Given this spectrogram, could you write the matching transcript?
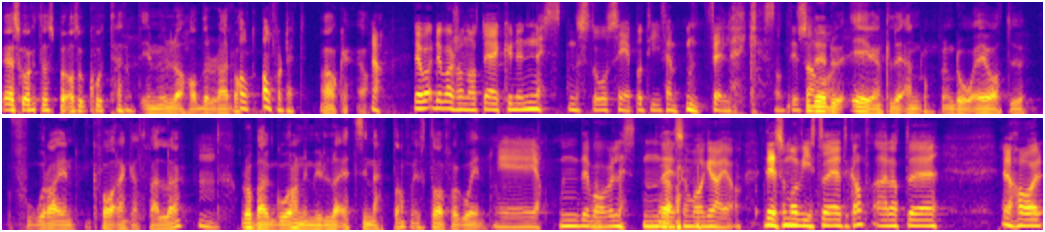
Jeg skulle akkurat spørre, altså, Hvor tett i mulla hadde du der, da? Alt, for tett. Ah, okay, ja. Ja. Det var, det var sånn at jeg kunne nesten stå og se på 10-15 feller. ikke sant, Så det du egentlig ender opp med da, er jo at du fôrer inn hver enkelt felle, Mm. og da bare går han i imellom et simett, da, i stedet for å gå inn. Eh, Ja, det var vel nesten Ja. det som var greia. Det som har vist seg i etterkant, er at eh, jeg har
